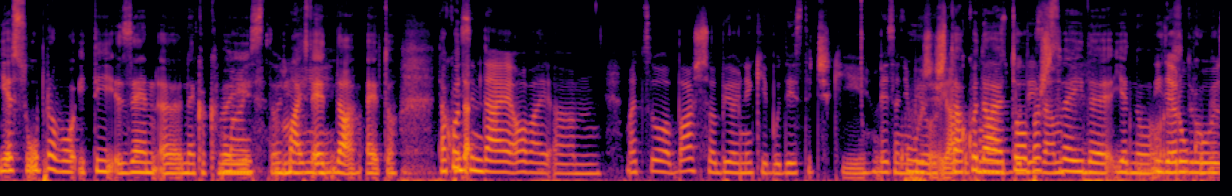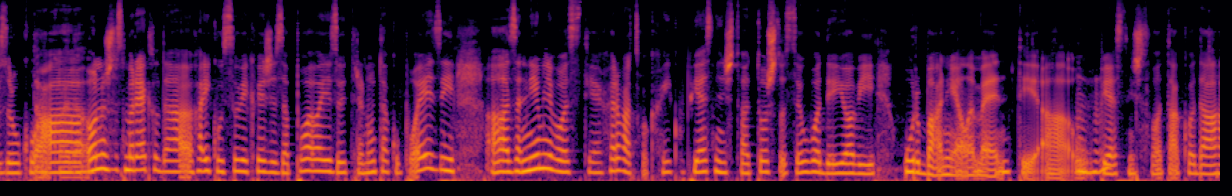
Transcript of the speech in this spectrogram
jesu upravo i ti zen uh, nekakve Majstori. majst- e, da, eto. Tako da Mislim da je ovaj um, Matsuo Basho bio neki budistički, vezan je bio jako tako da je to baš sve ide jedno ide ruku drugim. uz ruku. Tako A je, da. ono što smo rekli da haiku se uvijek veže za poeziju i trenutak u poeziji, a zanimljivost je hrvatskog haiku pjesništva to što se uvode i ovi urbani elementi a, u Mhm. pjesništvo, tako da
